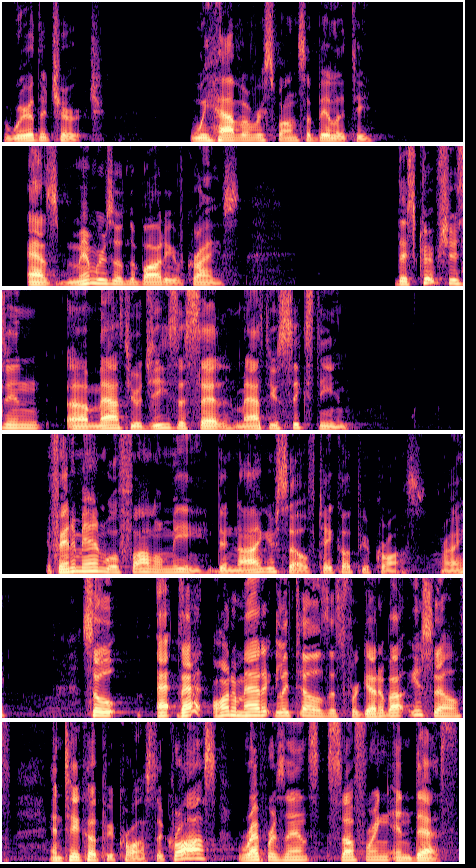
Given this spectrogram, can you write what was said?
We're the church we have a responsibility as members of the body of Christ. The scriptures in uh, Matthew, Jesus said, Matthew 16, if any man will follow me, deny yourself, take up your cross, right? So that automatically tells us forget about yourself and take up your cross. The cross represents suffering and death.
